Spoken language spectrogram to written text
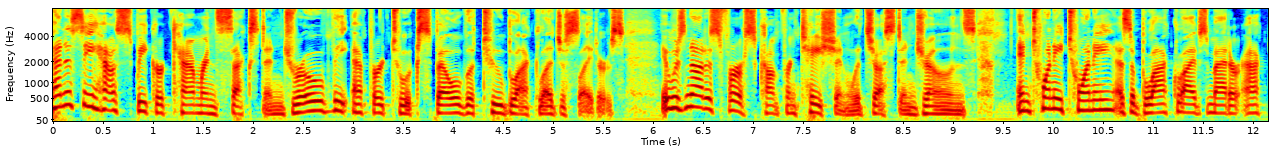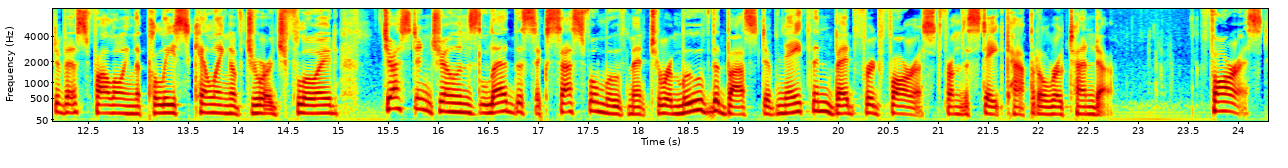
Tennessee House Speaker Cameron Sexton drove the effort to expel the two black legislators. It was not his first confrontation with Justin Jones. In 2020, as a Black Lives Matter activist following the police killing of George Floyd, Justin Jones led the successful movement to remove the bust of Nathan Bedford Forrest from the state capitol rotunda. Forrest,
